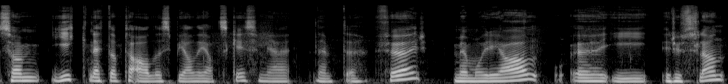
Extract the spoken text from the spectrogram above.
som gikk nettopp til Ales Bialyatski, som jeg nevnte før, Memorial eh, i Russland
